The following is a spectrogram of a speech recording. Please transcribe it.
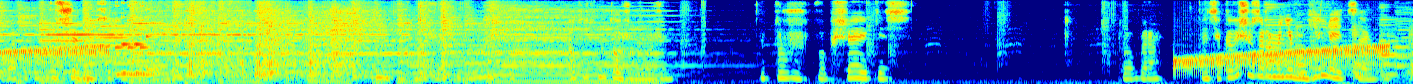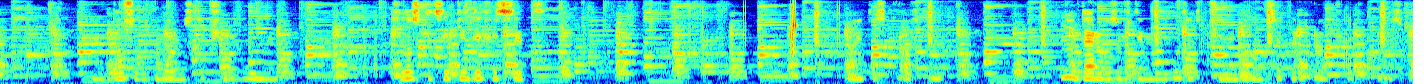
Давайте тут тут може бути. А тут ми теж можемо. Тут ж вообще якесь. Добре. Найцікавіше зараз мені вугілля і це. Там не вистачає. Доски це якийсь дефіцит. Давайте скрафтимо. Ну, дерево завжди має бути, так що не будемо все перекрафтувати, в принципі.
